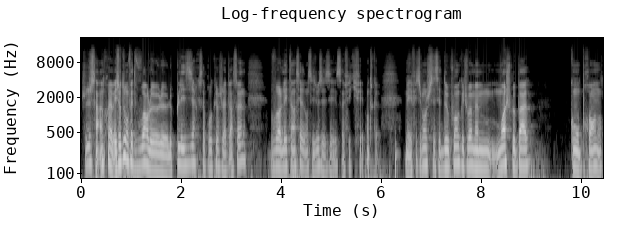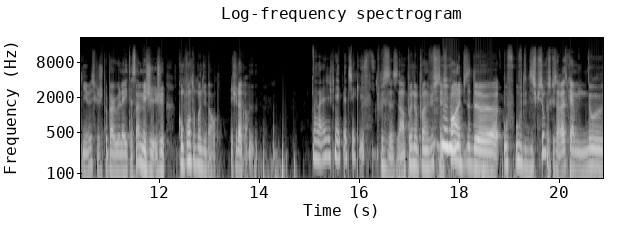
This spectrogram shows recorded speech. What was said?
Je c'est incroyable. Et surtout, en fait, voir le, le- le plaisir que ça procure chez la personne, voir l'étincelle dans ses yeux, c'est- ça fait kiffer, en tout cas. Mais effectivement, c'est ces deux points que tu vois, même moi, je peux pas comprendre, parce que je peux pas relate à ça, mais je, je comprends ton point de vue, par contre. Et je suis d'accord. Bah voilà, j'ai fini avec ma checklist. Du coup, c'est un peu nos points de vue. C'est pas un épisode de ouf ouf de discussion parce que ça reste quand même nos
